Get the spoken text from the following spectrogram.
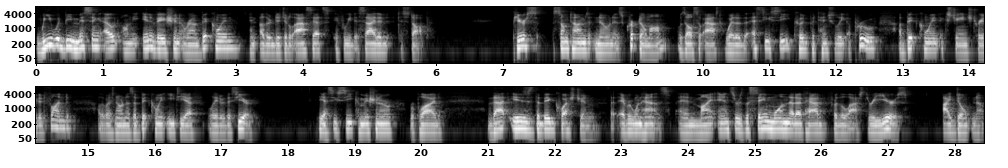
we would be missing out on the innovation around Bitcoin and other digital assets if we decided to stop. Peirce, sometimes known as Crypto Mom, was also asked whether the SEC could potentially approve a Bitcoin exchange traded fund, otherwise known as a Bitcoin ETF, later this year. The SEC commissioner replied, That is the big question that everyone has, and my answer is the same one that I've had for the last three years. I don't know.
